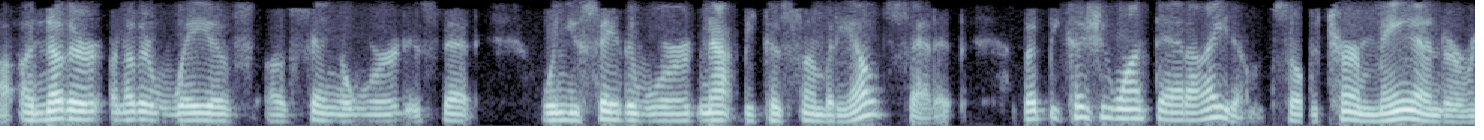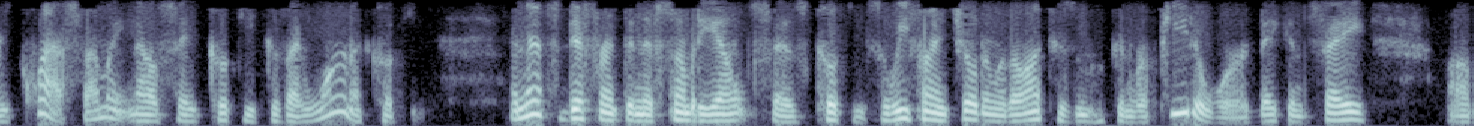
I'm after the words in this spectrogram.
Uh, another another way of of saying a word is that when you say the word not because somebody else said it, but because you want that item. So the term "mand" or request, I might now say cookie because I want a cookie. And that's different than if somebody else says cookie. So we find children with autism who can repeat a word. They can say uh,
